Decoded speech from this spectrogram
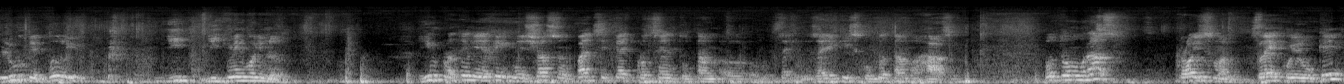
люди були діт- дітьми війни. Їм платили якийсь часом 25% там е, за, за якісь куби там газу. Потім раз Ройсман з легкої руки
